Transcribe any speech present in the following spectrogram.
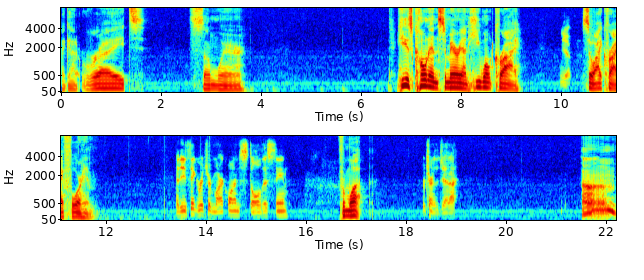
"I got it right somewhere." He is Conan Cimmerian. He won't cry, Yep. so I cry for him. And do you think Richard Marquand stole this scene? From what? Return of the Jedi. Um,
